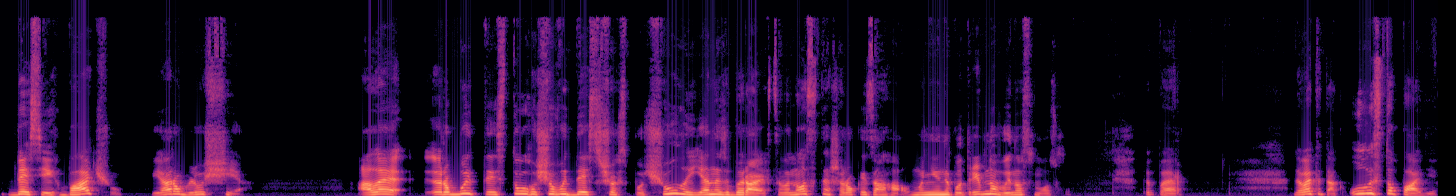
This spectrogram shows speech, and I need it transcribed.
десь я їх бачу, я роблю ще. Але робити з того, що ви десь щось почули, я не збираюся. Виносити на широкий загал. Мені не потрібно винос мозку. Тепер, давайте так, у листопаді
